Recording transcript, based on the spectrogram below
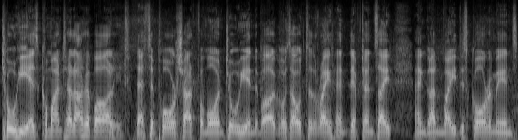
to he has come on to a lot of ball. Right. That's a poor shot from on Tuhi, and the ball goes out to the right hand, left hand side, and gone wide. The score remains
